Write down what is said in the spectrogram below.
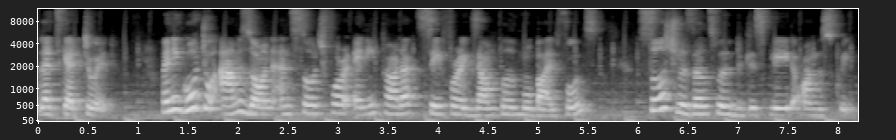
Let's get to it. When you go to Amazon and search for any product, say for example mobile phones, search results will be displayed on the screen.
